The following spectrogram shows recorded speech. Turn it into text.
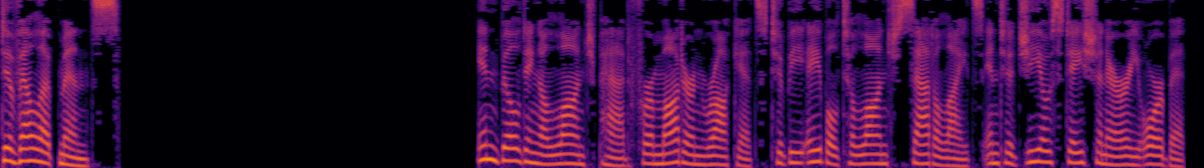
Developments In building a launch pad for modern rockets to be able to launch satellites into geostationary orbit,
